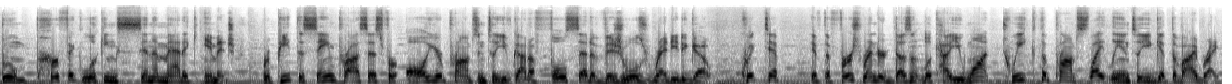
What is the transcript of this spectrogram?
Boom, perfect looking cinematic image. Repeat the same process for all your prompts until you've got a full set of visuals ready to go. Quick tip, if the first render doesn't look how you want, tweak the prompt slightly until you get the vibe right.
